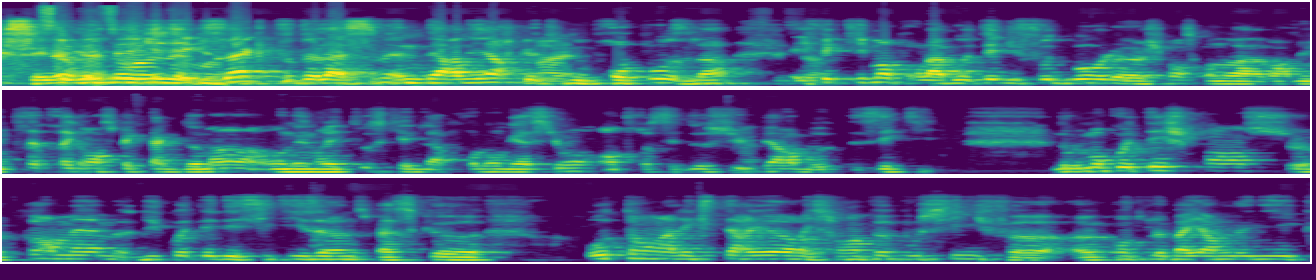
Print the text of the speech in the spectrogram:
c'est le remake exact de la semaine dernière que tu nous proposes là. Effectivement, pour la beauté du football, euh, je pense qu'on va avoir du très très grand spectacle demain. On aimerait tous qu'il y ait de la prolongation entre ces deux superbes équipes. Donc de mon côté, je pense quand même du côté des Citizens parce que Autant à l'extérieur, ils sont un peu poussifs euh, euh, contre le Bayern Munich,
